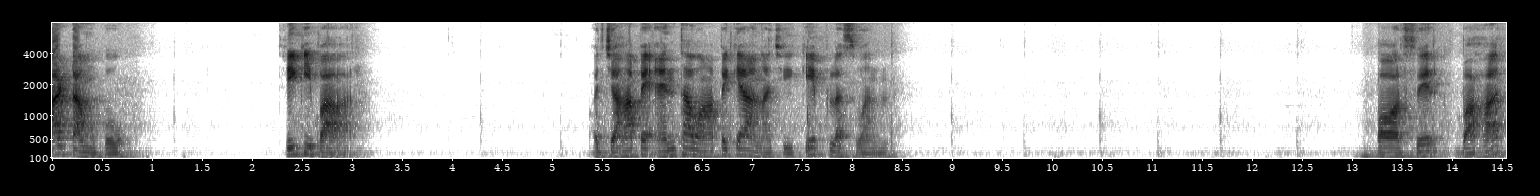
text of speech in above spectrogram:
हर टर्म को थ्री की पार और जहाँ पे एन था, वहाँ पे क्या आना चाहिए? के प्लस वन और फिर बाहर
